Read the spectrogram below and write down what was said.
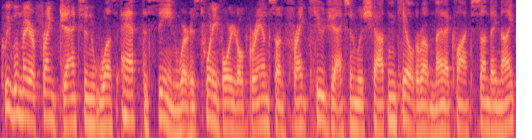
Cleveland Mayor Frank Jackson was at the scene where his 24 year old grandson Frank Q. Jackson was shot and killed around 9 o'clock Sunday night.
